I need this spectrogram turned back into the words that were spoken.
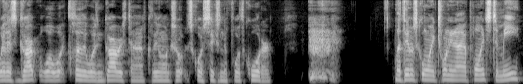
whether it's garbage, well, what clearly wasn't garbage time because they only scored six in the fourth quarter. but them scoring 29 points to me,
